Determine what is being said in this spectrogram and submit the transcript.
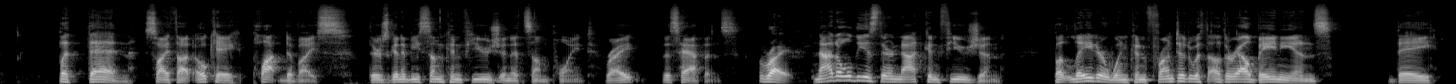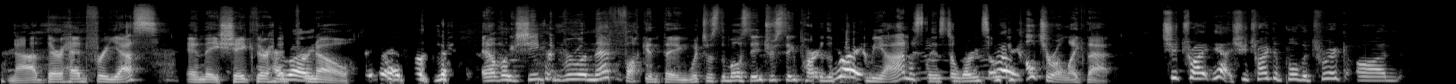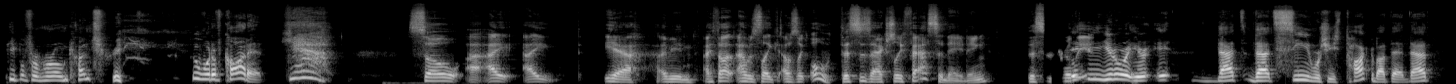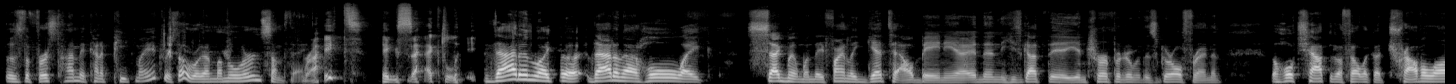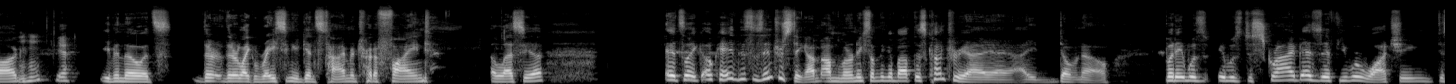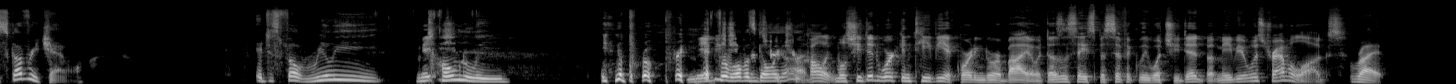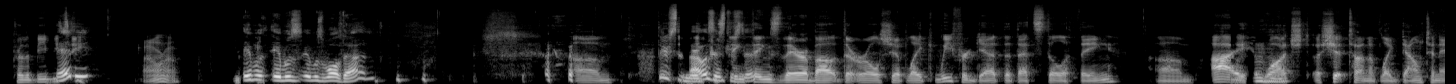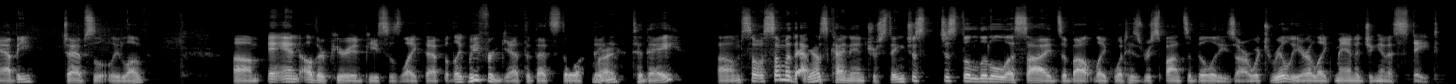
But then, so I thought, okay, plot device. There's going to be some confusion at some point, right? This happens. Right. Not only is there not confusion, but later, when confronted with other Albanians, they nod their head for yes and they shake their head for Right. no. And I'm like, she even ruined that fucking thing, which was the most interesting part of the book Right. to me, honestly, is to learn something Right. cultural like that. She tried, yeah, she tried to pull the trick on people from her own country who would have caught it. Yeah. So I, I, yeah. I mean, I thought I was like, I was like, oh, this is actually fascinating. This is really It- you know what? You're it, that that scene where she's talked about that. That was the first time it kind of piqued my interest. Oh, we're gonna, I'm going to learn something. right. Exactly. That and like the that and that whole like segment when they finally get to Albania, and then he's got the interpreter with his girlfriend, and the whole chapter that felt like a travelogue. Mhm. Yeah. even though it's they're they're like racing against time and try to find Alessia. It's like okay, this is interesting. I'm I'm learning something about this country. I I, I don't know, but it was it was described as if you were watching Discovery Channel. It just felt really Maybe, tonally inappropriate maybe for what was was going on. calling. Well, she did work in TV according to her bio. It doesn't say specifically what she did, but maybe it was travel logs Right? for the BBC. Maybe I don't know. it was it was it was well done. um, there's some interesting interested. things there about the earlship. Like we forget that that's still a thing. Um, I Mhm. watched a shit ton of like Downton Abbey, which I absolutely love, um, and other period pieces like that. But like we forget that that's still a thing Right. today. Um, so some of that Yep. was kind of interesting. Just just the little asides about like what his responsibilities are, which really are like managing an estate.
